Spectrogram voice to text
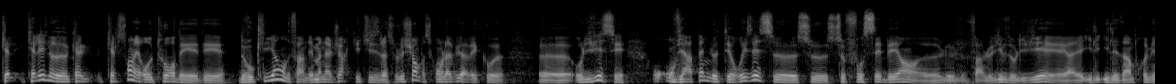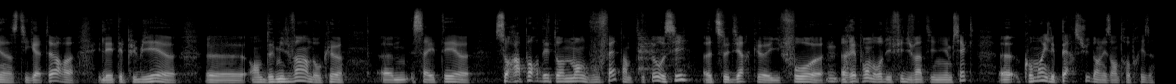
Quel, est le, quels sont les retours des, de vos clients, enfin des managers qui utilisent la solution? Parce qu'on l'a vu avec euh, euh, Olivier, c'est, on vient à peine le théoriser, ce, ce, faux CB1. le, enfin, le livre d'Olivier, il, est d'un premier instigateur. Il a été publié en 2020. Donc, ça a été ce rapport d'étonnement que vous faites un petit peu aussi, de se dire qu'il faut hmm. répondre aux défis du 21e siècle. comment il est perçu dans les entreprises?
